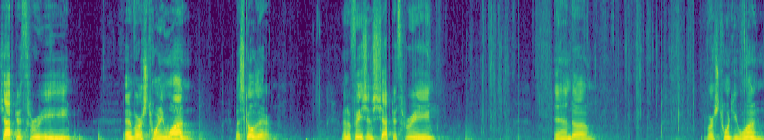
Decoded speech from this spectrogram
chapter 3, and verse 21. Let's go there. In Ephesians chapter 3 and uh, verse 21.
